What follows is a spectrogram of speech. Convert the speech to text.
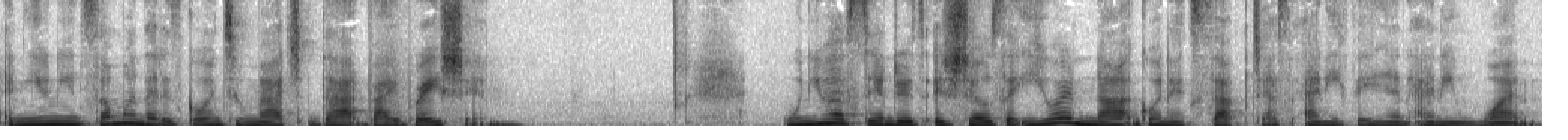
and you need someone that is going to match that vibration. When you have standards, it shows that you are not going to accept just anything and anyone.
